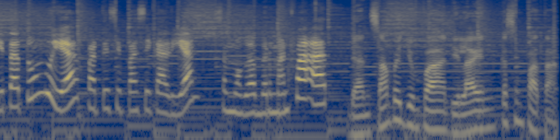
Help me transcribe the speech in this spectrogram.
Kita tunggu ya partisipasi kalian, semoga bermanfaat. dan sampai jumpa di lain kesempatan.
